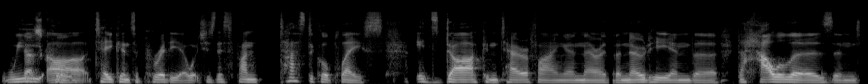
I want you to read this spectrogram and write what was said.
We cool. are taken to Peridea, which is this fantastical place. It's dark and terrifying, and there are the Noti and the the Howlers and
